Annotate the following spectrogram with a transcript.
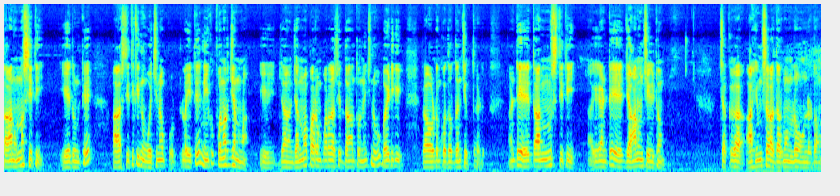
తానున్న స్థితి ఏది ఉంటే ఆ స్థితికి నువ్వు వచ్చినట్లయితే నీకు పునర్జన్మ. ఈ జ- జన్మ పరంపర సిద్ధాంతం నుంచి నువ్వు బయటికి రావడం కుదరదని చెప్తాడు. అంటే తన స్థితి అంటే ధ్యానం చేయటం చక్కగా అహింస ధర్మంలో ఉండటం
